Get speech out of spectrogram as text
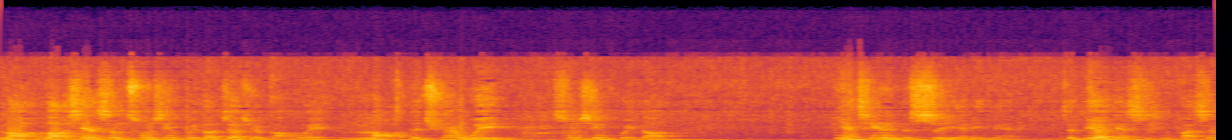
老老先生重新回到教学岗位，老的权威重新回到年轻人的视野里面。这第二件事情发生，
